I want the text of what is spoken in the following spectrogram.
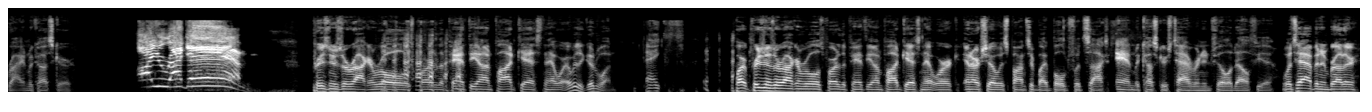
Ryan McCusker. Are you rocking? Prisoners of Rock and Roll is part of the Pantheon Podcast Network. It was a good one. Thanks. part Prisoners of Rock and Roll is part of the Pantheon Podcast Network, and our show is sponsored by Boldfoot Socks and McCusker's Tavern in Philadelphia. What's happening, brother?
